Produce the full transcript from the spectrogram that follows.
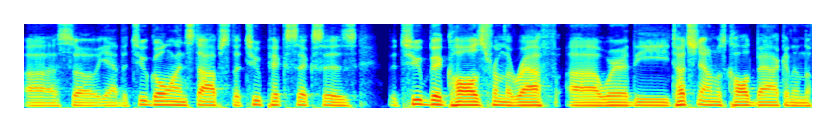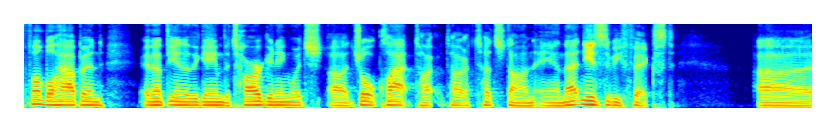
Uh so yeah, the two goal line stops, the two pick sixes, the two big calls from the ref uh, where the touchdown was called back and then the fumble happened. And at the end of the game, the targeting, which uh, Joel Klatt t- t- touched on, and that needs to be fixed. Uh,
